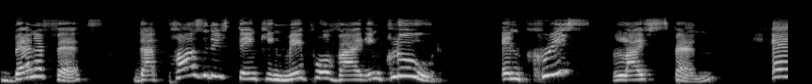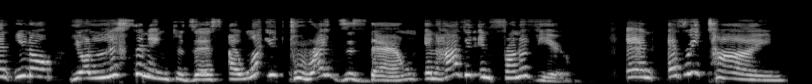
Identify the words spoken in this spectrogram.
benefits that positive thinking may provide include increased lifespan. And you know, you're listening to this. I want you to write this down and have it in front of you. And every time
